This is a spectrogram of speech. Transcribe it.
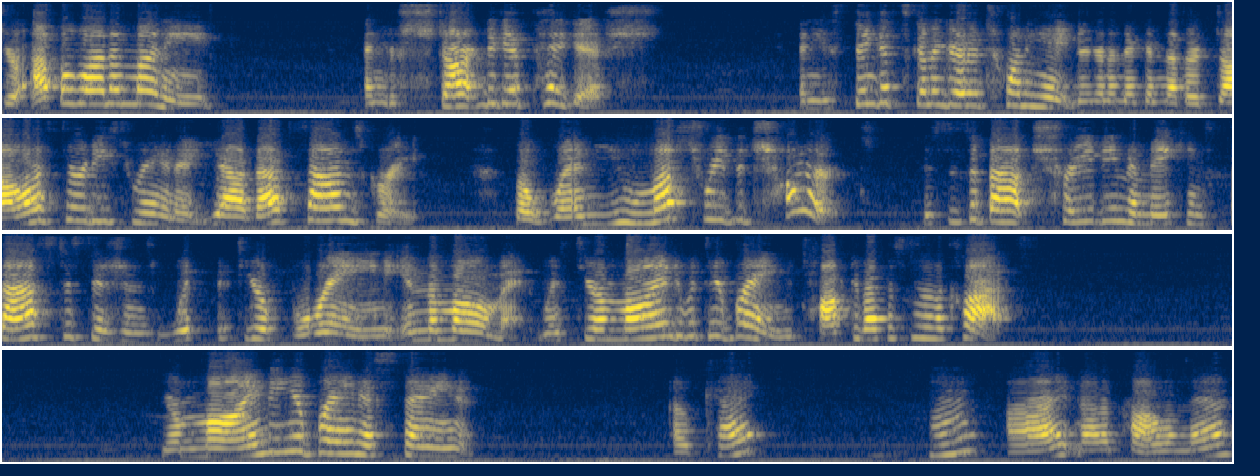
you're up a lot of money, and you're starting to get piggish, and you think it's going to go to 28, and you're going to make another $1.33 in it. Yeah, that sounds great. But when you must read the chart, this is about trading and making fast decisions with your brain in the moment, with your mind, with your brain. We talked about this in the class. Your mind and your brain is saying, okay, hmm, all right, not a problem there.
